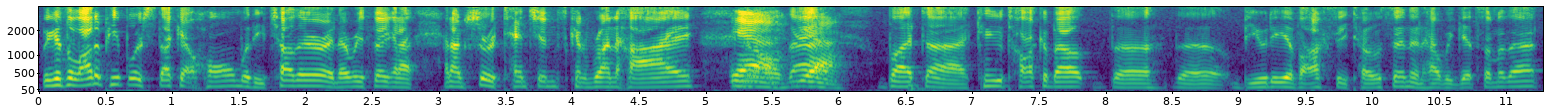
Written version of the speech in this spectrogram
because a lot of people are stuck at home with each other and everything and, I, and i'm sure tensions can run high Yeah, and all that yeah. But uh, can you talk about the the beauty of oxytocin and how we get some of that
